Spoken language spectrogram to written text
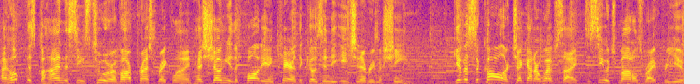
I hope this behind the scenes tour of our press brake line has shown you the quality and care that goes into each and every machine. Give us a call or check out our website to see which model's right for you.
